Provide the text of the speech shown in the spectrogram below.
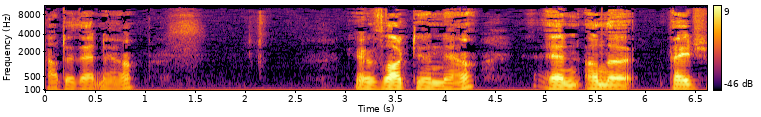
I'll do that now. You've logged in now. And on the page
